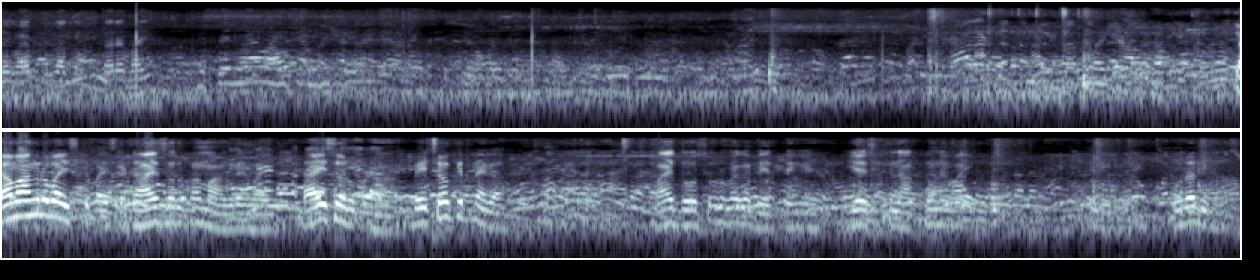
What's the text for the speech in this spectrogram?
ये भाई पूरा कबूतर है भाई। क्या मांग रहे हो भाई इसके पैसे? ढाई सौ रुपये मांग रहे हैं भाई। ढाई सौ रुपये। हाँ। बेचो कितने का? भाई दो सौ रुपये का बेच देंगे। ये इसके नाखून है भाई। पूरा दिखा।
